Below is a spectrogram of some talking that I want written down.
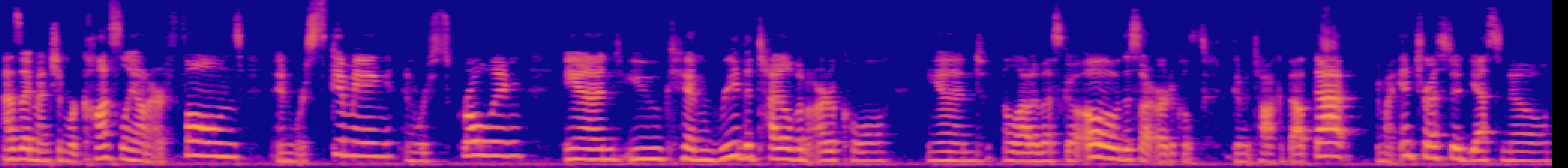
As I mentioned, we're constantly on our phones and we're skimming and we're scrolling, and you can read the title of an article, and a lot of us go, Oh, this article's going to talk about that. Am I interested? Yes, no.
